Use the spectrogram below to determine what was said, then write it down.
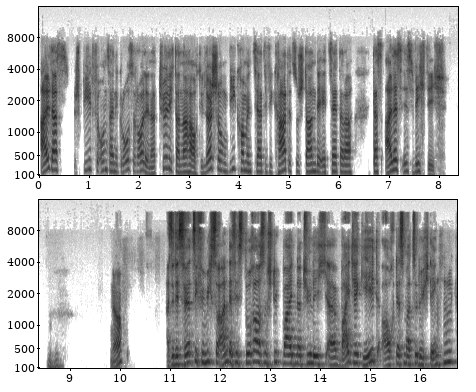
all das spielt für uns eine große Rolle. Natürlich dann nachher auch die Löschung, wie kommen Zertifikate zustande, etc. Das alles ist wichtig. Mhm. Ja. Also das hört sich für mich so an, dass es durchaus ein Stück weit natürlich äh, weitergeht, auch das mal zu durchdenken,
